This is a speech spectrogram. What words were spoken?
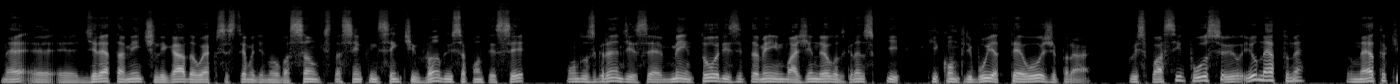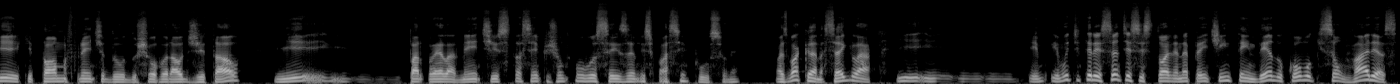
né, é, é, diretamente ligado ao ecossistema de inovação, que está sempre incentivando isso a acontecer um dos grandes é, mentores e também, imagino eu, um dos grandes que, que contribui até hoje para o Espaço Impulso, e, e, o Neto, né? O Neto que, que toma frente do, do show rural digital e, paralelamente, isso está sempre junto com vocês no Espaço Impulso, né? Mas bacana, segue lá. E, e, e, e muito interessante essa história, né? Para a gente entendendo como que são várias,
